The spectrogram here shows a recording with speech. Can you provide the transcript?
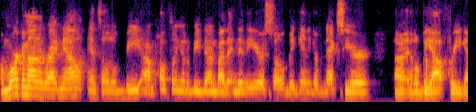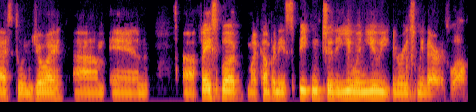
I'm working on it right now, and so it'll be um, hopefully it'll be done by the end of the year. So beginning of next year, uh, it'll be out for you guys to enjoy. Um, and uh, Facebook, my company is Speaking to the UNU. You can reach me there as well.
